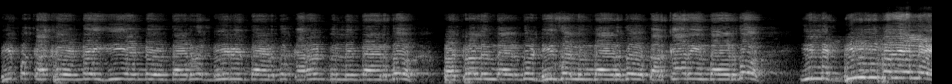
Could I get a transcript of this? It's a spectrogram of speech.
ದೀಪಕ್ ಹಾಕೋ ಎಣ್ಣೆ, ಈ ಎಣ್ಣೆಯಿಂದ ಹಿಡಿದು, ನೀರಿಂದ ಹಿಡಿದು ಕರೆಂಟ್ ಬಿಲ್ ಇಂದ ಹಿಡಿದು ಪೆಟ್ರೋಲ್ ಇಂದ ಹಿಡಿದು ಡೀಸೆಲ್ ಇಂದ ಹಿಡಿದು, ತರಕಾರಿಯಿಂದ ಹಿಡಿದು, ಇಲ್ಲಿ ಬೀದಿ ಬದಿಯಲ್ಲಿ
